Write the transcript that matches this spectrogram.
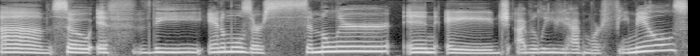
Um, so if the animals are similar in age, I believe you have more females,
